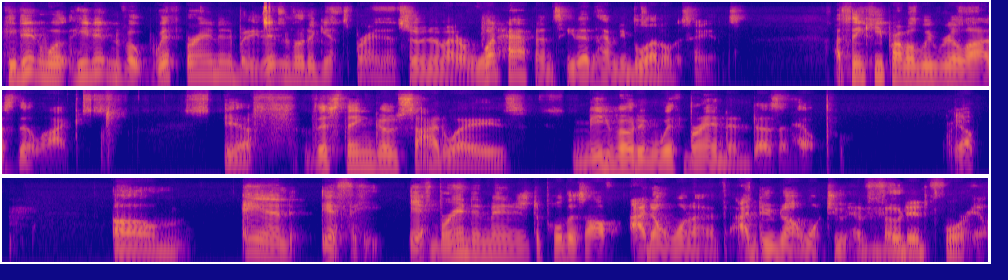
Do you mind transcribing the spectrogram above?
he didn't vote. He didn't vote with Brandon, but he didn't vote against Brandon. So no matter what happens, he doesn't have any blood on his hands. I think he probably realized that, like, if this thing goes sideways, me voting with Brandon doesn't help. Yep. Um, and if he, if Brandon manages to pull this off, I don't want to have. I do not want to have voted for him.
